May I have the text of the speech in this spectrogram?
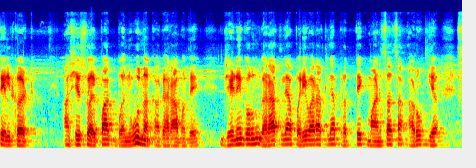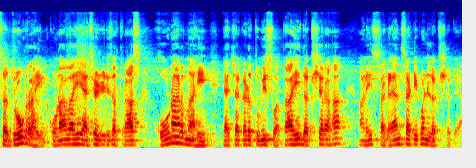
तेलकट असे स्वयंपाक बनवू नका घरामध्ये. जेणेकरून घरातल्या परिवारातल्या प्रत्येक माणसाचं आरोग्य सदृढ राहील. कोणालाही ॲसिडिटीचा त्रास होणार नाही. याच्याकडे तुम्ही स्वतःही दक्ष राहा आणि सगळ्यांसाठी पण लक्ष द्या.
